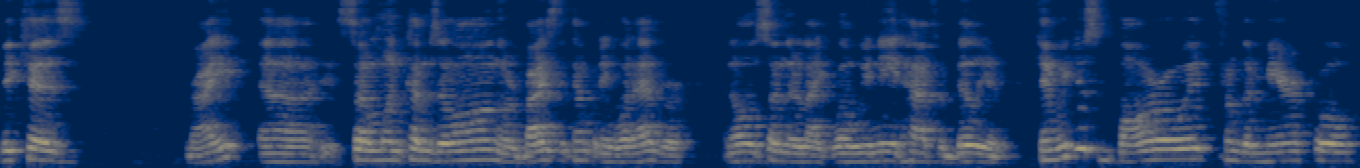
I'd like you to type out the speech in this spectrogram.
because, right? Uh, someone comes along or buys the company, whatever, and all of a sudden they're like, well, we need half a billion. Can we just borrow it from the Miracle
